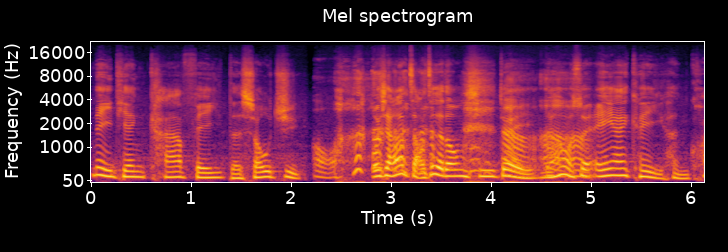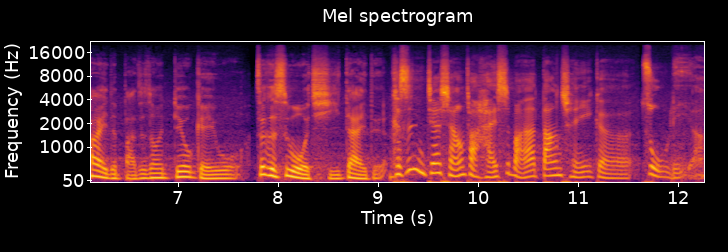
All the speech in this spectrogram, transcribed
那一天咖啡的收据哦，我想要找这个东西，对，然后所以 AI 可以很快的把这东西丢给我，这个是我期待的。可是你家想法还是把它当成一个助理啊？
